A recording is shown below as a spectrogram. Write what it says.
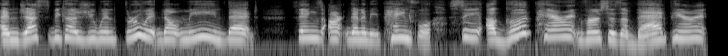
And just because you went through it don't mean that things aren't going to be painful. See, a good parent versus a bad parent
